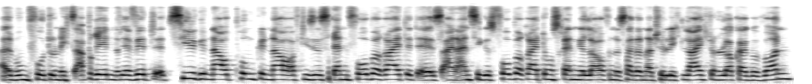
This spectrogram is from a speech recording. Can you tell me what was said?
Albumfoto nichts abreden. Der wird zielgenau, punktgenau auf dieses Rennen vorbereitet. Er ist ein einziges Vorbereitungsrennen gelaufen. Das hat er natürlich leicht und locker gewonnen.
